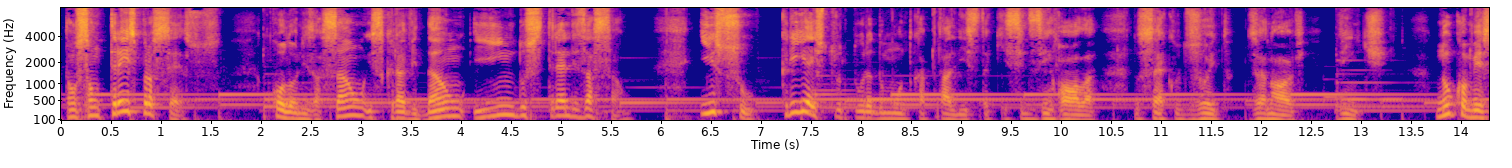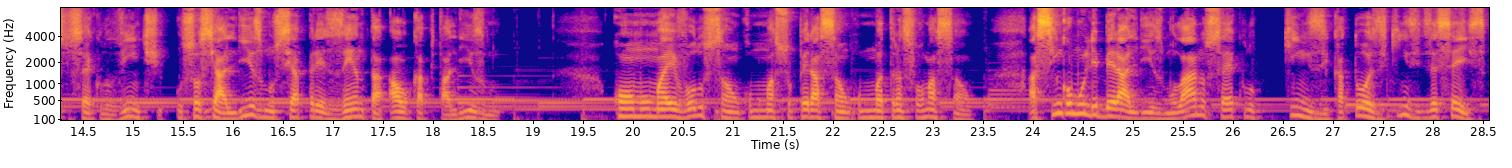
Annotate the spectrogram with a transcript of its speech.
Então são três processos: colonização, escravidão e industrialização. Isso cria a estrutura do mundo capitalista que se desenrola no século XVIII, XIX, XX. No começo do século XX, o socialismo se apresenta ao capitalismo como uma evolução, como uma superação, como uma transformação. Assim como o liberalismo lá no século XV, XIV, XV, XVI,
